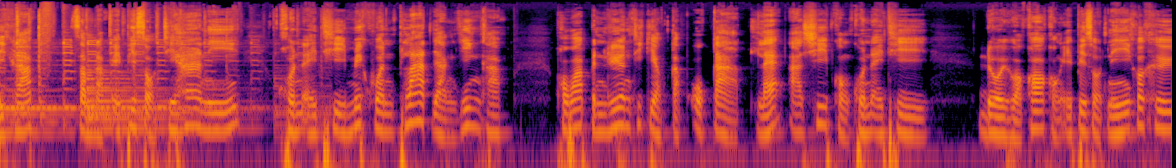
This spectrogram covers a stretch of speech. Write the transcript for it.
ดีครับสำหรับเอพิโซดที่ 5 นี้ คนไอทีไม่ควรพลาดอย่างยิ่งครับ เพราะว่าเป็นเรื่องที่เกี่ยวกับโอกาสและอาชีพของคนไอที โดยหัวข้อของเอพิโซดนี้ก็คือ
